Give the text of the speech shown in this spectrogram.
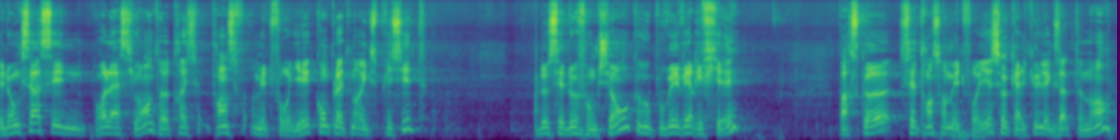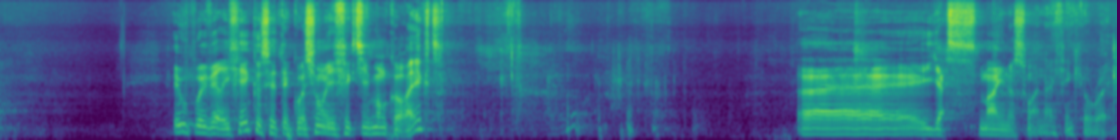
Et donc ça, c'est une relation entre transformée de Fourier complètement explicite de ces deux fonctions que vous pouvez vérifier parce que ces transformées de Fourier se calculent exactement et vous pouvez vérifier que cette équation est effectivement correcte. Uh, yes, minus 1, I think you're right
